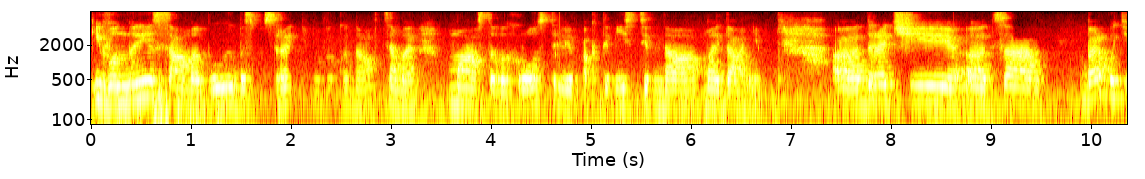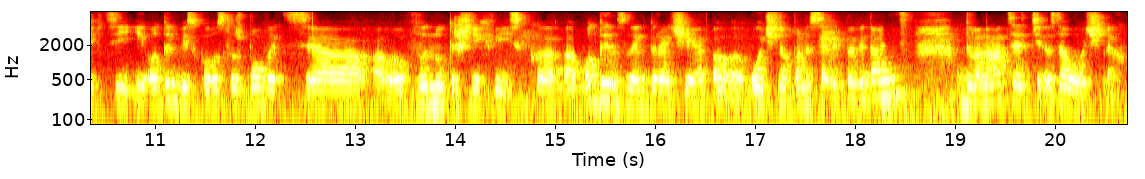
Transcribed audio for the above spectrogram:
і вони саме були безпосередніми виконавцями масових розстрілів активістів на майдані. До речі, це Беркутівці і один військовослужбовець е, внутрішніх військ. Е, Один з них, до речі, е, очно понесе відповідальність, 12 заочних.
